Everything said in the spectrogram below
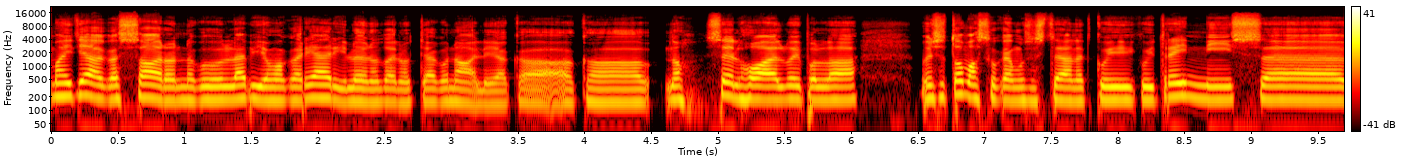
ma ei tea, kas Saar on nagu läbi oma karjääri löönud ainult diagonaali, aga, aga noh, sel hooajal võib-olla ma lihtsalt omast kogemusest tean, et kui, kui trennis äh,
